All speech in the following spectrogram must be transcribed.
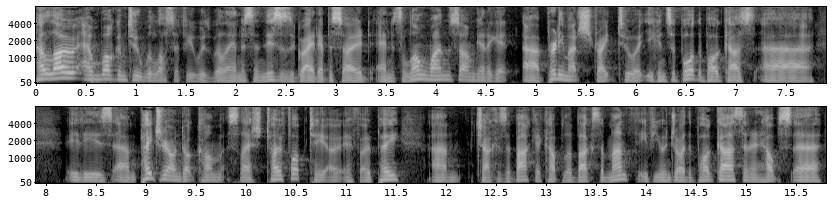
Hello and welcome to Wilosophy with Wil Anderson. This is a great episode and it's a long one, so I'm going to get uh, pretty much straight to it. You can support the podcast. Uh, it is um, patreon.com slash tofop, T-O-F-O-P. Um, chuck us a buck, a couple of bucks a month if you enjoy the podcast and it helps uh,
